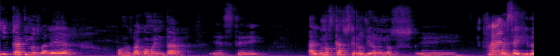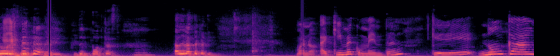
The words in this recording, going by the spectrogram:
Y Katy nos va a leer o nos va a comentar este algunos casos que nos dieron unos eh, pues seguidores del, del- del podcast. Adelante, Katy. Bueno, aquí me comentan que nunca han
